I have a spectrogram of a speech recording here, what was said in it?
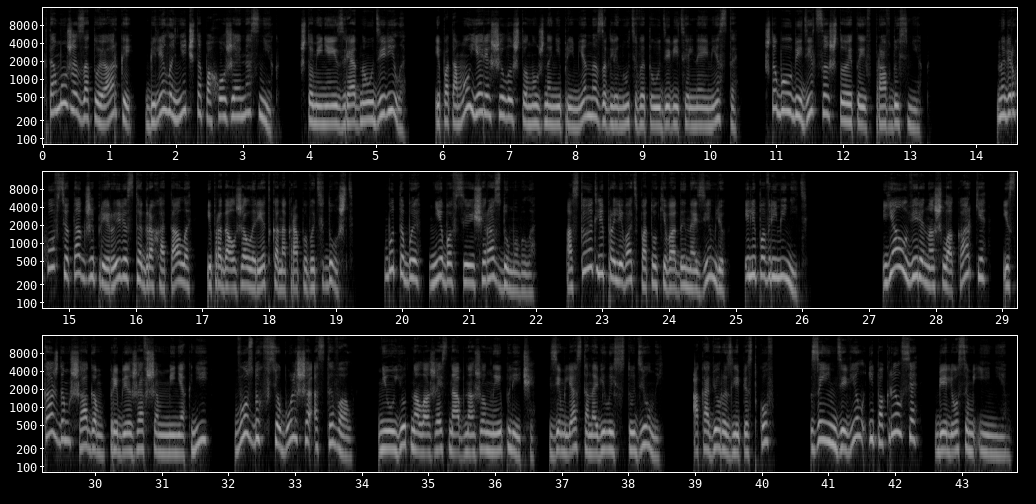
К тому же за той аркой белело нечто похожее на снег, что меня изрядно удивило, и потому я решила, что нужно непременно заглянуть в это удивительное место, чтобы убедиться, что это и вправду снег. Наверху все так же прерывисто грохотало и продолжал редко накрапывать дождь, будто бы небо все еще раздумывало, а стоит ли проливать потоки воды на землю или повременить. Я уверенно шла к арке, и с каждым шагом, приближавшим меня к ней, воздух все больше остывал, неуютно ложась на обнаженные плечи, земля становилась студеной, а ковер из лепестков заиндевел и покрылся белесым инием.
